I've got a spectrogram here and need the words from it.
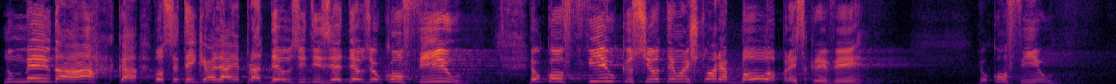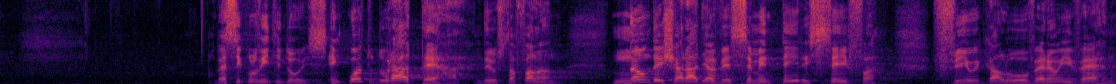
No meio da arca, você tem que olhar para Deus e dizer: Deus, eu confio. Eu confio que o Senhor tem uma história boa para escrever. Eu confio. Versículo 22. Enquanto durar a terra, Deus está falando, não deixará de haver sementeira e ceifa frio e calor, verão e inverno,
